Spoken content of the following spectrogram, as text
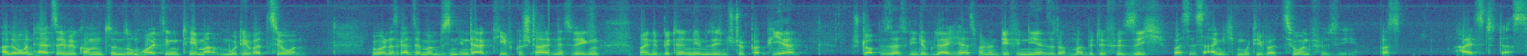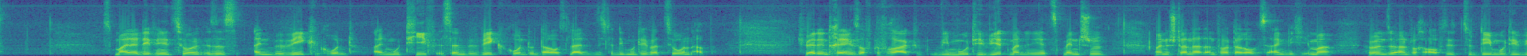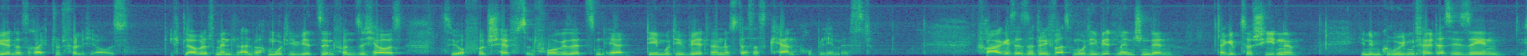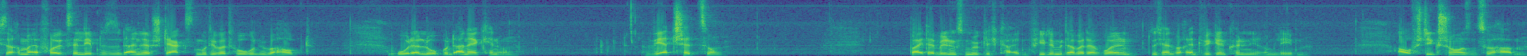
Hallo und herzlich willkommen zu unserem heutigen Thema Motivation. Wir wollen das Ganze immer ein bisschen interaktiv gestalten, deswegen meine Bitte, nehmen Sie sich ein Stück Papier, stoppen Sie das Video gleich erstmal und definieren Sie doch mal bitte für sich, was ist eigentlich Motivation für Sie? Was heißt das? Aus meiner Definition ist es ein Beweggrund. Ein Motiv ist ein Beweggrund und daraus leitet sich dann die Motivation ab. Ich werde in Trainings oft gefragt, wie motiviert man denn jetzt Menschen? Meine Standardantwort darauf ist eigentlich immer, hören Sie einfach auf, sie zu demotivieren, das reicht schon völlig aus. Ich glaube, dass Menschen einfach motiviert sind von sich aus, sie oft von Chefs und Vorgesetzten eher demotiviert werden, dass das das Kernproblem ist. Die Frage ist jetzt natürlich, was motiviert Menschen denn? Da gibt es verschiedene. In dem grünen Feld, das Sie sehen, ich sage immer, Erfolgserlebnisse sind eine der stärksten Motivatoren überhaupt. Oder Lob und Anerkennung. Wertschätzung. Weiterbildungsmöglichkeiten. Viele Mitarbeiter wollen sich einfach entwickeln können in ihrem Leben. Aufstiegschancen zu haben.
